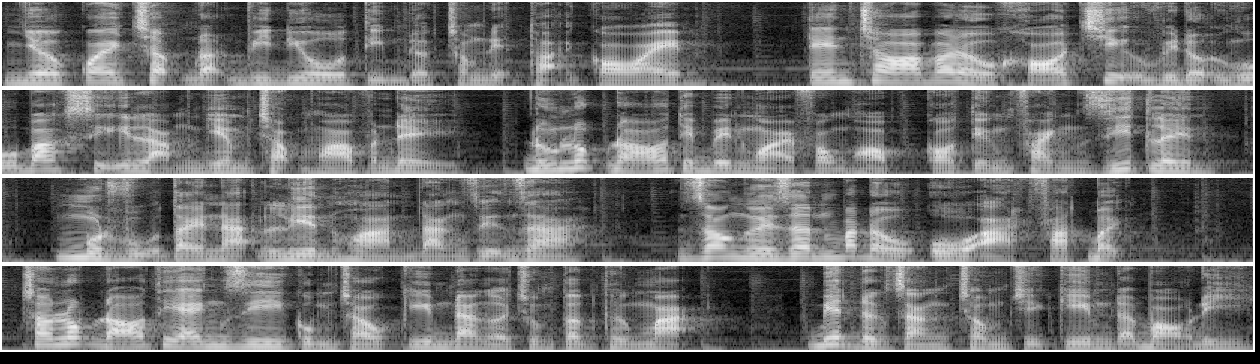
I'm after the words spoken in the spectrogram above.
Nhờ quay chậm đoạn video tìm được trong điện thoại cò em. Tên Choi bắt đầu khó chịu vì đội ngũ bác sĩ làm nghiêm trọng hóa vấn đề. Đúng lúc đó thì bên ngoài phòng họp có tiếng phanh rít lên. Một vụ tai nạn liên hoàn đang diễn ra do người dân bắt đầu ồ ạt phát bệnh. Trong lúc đó thì anh Di cùng cháu Kim đang ở trung tâm thương mại, biết được rằng chồng chị Kim đã bỏ đi.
